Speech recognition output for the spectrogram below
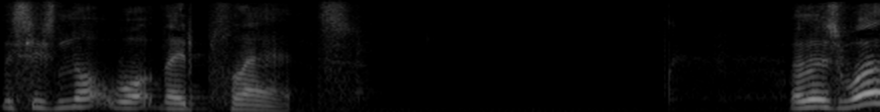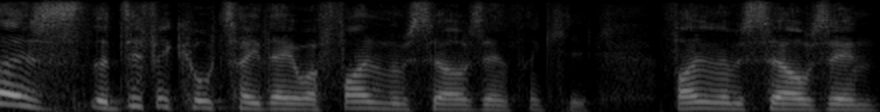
This is not what they'd planned. And as well as the difficulty they were finding themselves in, thank you, finding themselves in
